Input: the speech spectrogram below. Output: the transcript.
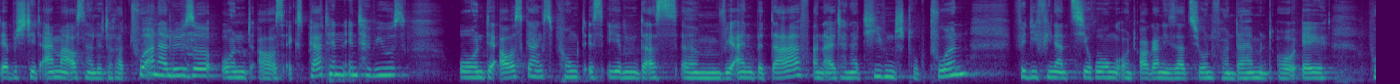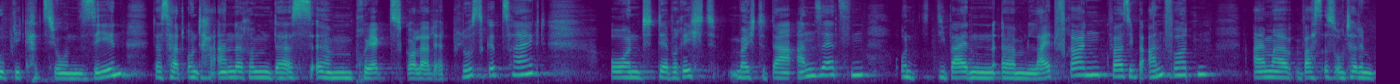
Der besteht einmal aus einer Literaturanalyse und aus Expertinneninterviews. Und der Ausgangspunkt ist eben, dass ähm, wir einen Bedarf an alternativen Strukturen für die Finanzierung und Organisation von Diamond OA Publikationen sehen. Das hat unter anderem das ähm, Projekt Scholarlet Plus gezeigt. Und der Bericht möchte da ansetzen und die beiden ähm, Leitfragen quasi beantworten. Einmal, was ist unter dem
